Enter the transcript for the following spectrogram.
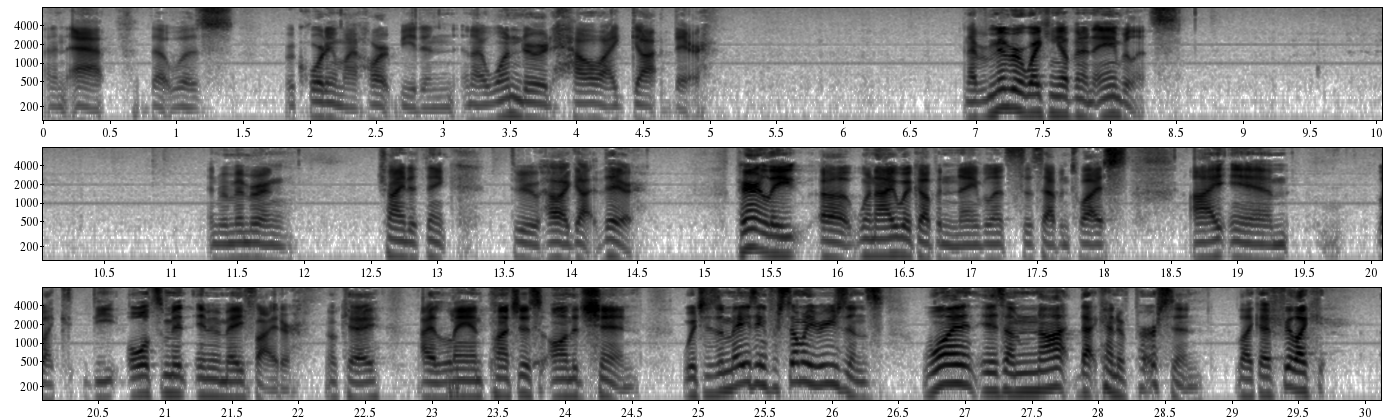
and an app that was recording my heartbeat, and, and I wondered how I got there. And I remember waking up in an ambulance and remembering trying to think through how I got there. Apparently, uh, when I wake up in an ambulance, this happened twice, I am like the ultimate MMA fighter, okay? I land punches on the chin which is amazing for so many reasons. One is I'm not that kind of person. Like, I feel like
